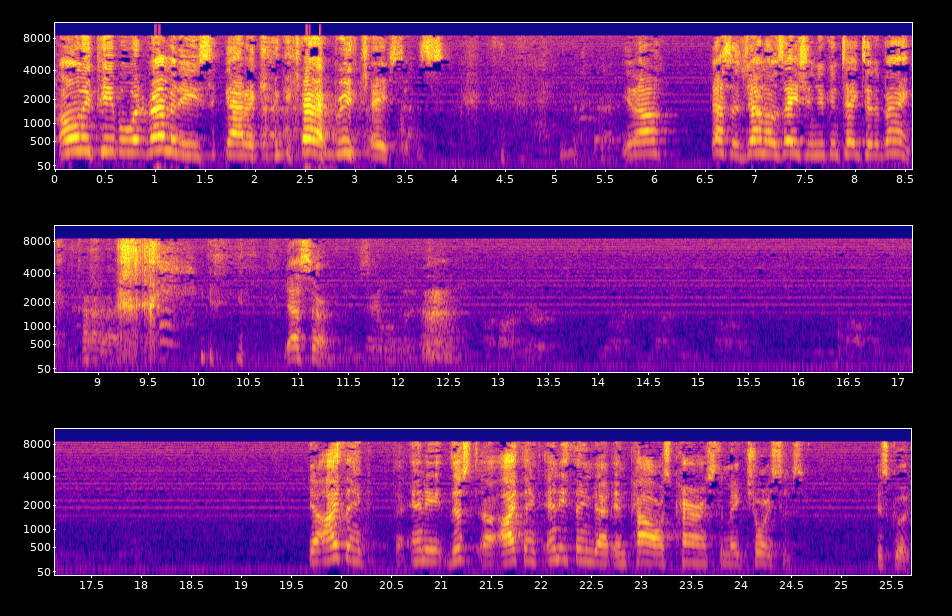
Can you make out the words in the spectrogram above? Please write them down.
Only people with remedies gotta carry briefcases. You know? That's a generalization you can take to the bank. yes, sir. Can you say a little bit about your, your impressions of the welfare solution? Yeah, I think any this uh, I think anything that empowers parents to make choices is good.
